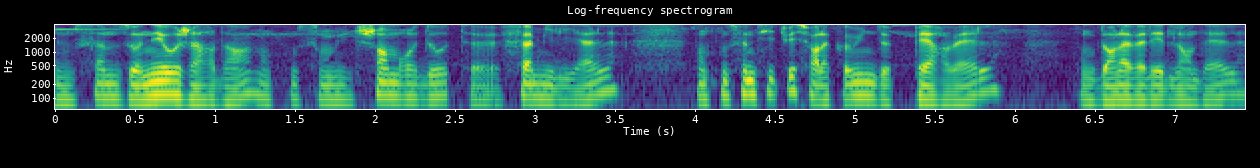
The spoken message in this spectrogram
Nous sommes au Néo-Jardin, donc nous sommes une chambre d'hôte euh, familiale. Donc nous sommes situés sur la commune de Peruel, donc dans la vallée de l'Andelle.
